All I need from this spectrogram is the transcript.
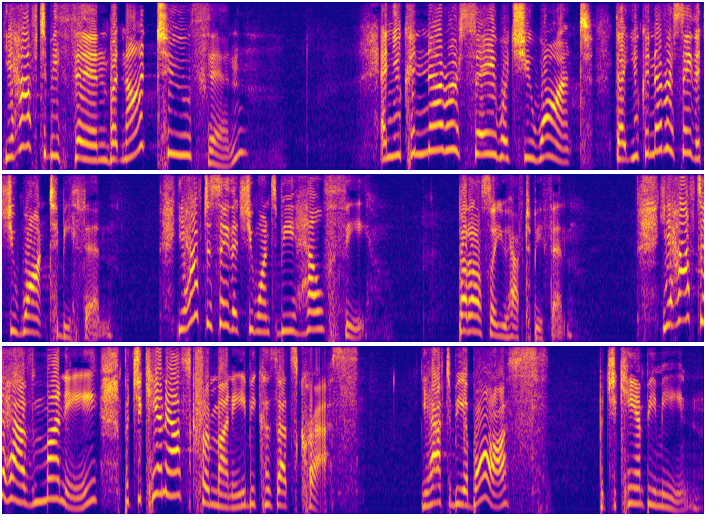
You have to be thin, but not too thin. And you can never say what you want, that you can never say that you want to be thin. You have to say that you want to be healthy, but also you have to be thin. You have to have money, but you can't ask for money because that's crass. You have to be a boss, but you can't be mean.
